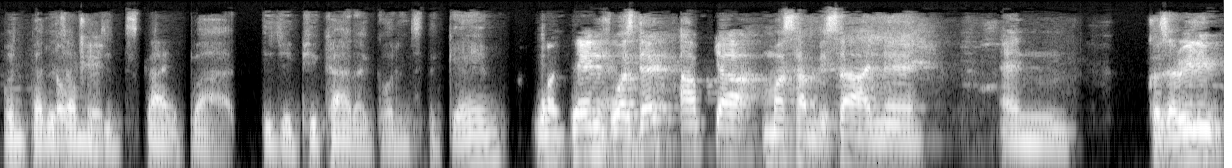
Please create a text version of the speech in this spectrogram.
When by the time okay. we did Sky Bar, DJ P Carter got into the game. Was then was that after Masambisane and because I really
